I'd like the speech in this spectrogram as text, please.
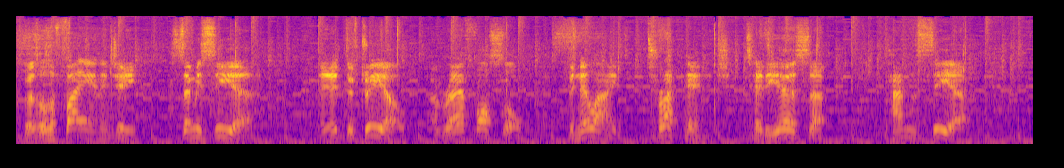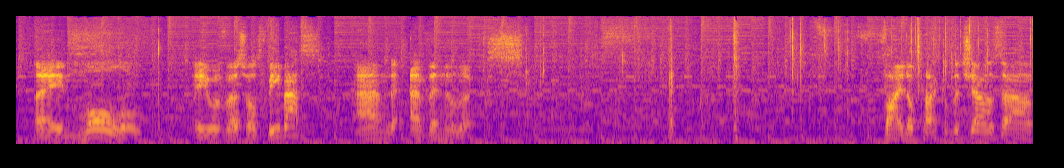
But there's a Fire Energy, Semicea, a Dodrio, a rare fossil, Vanillite, Trapinch, Teddiursa, Pansear, a Molo, a Reverse World Feebas, and a Vanilluxe. Final pack of the Charizard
